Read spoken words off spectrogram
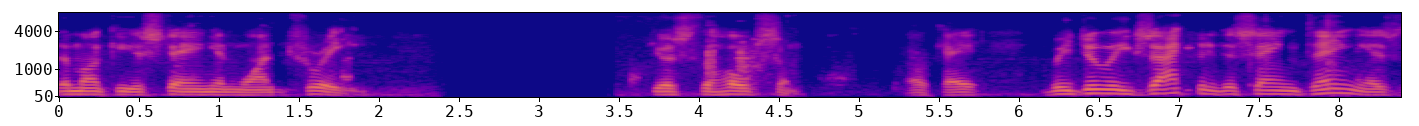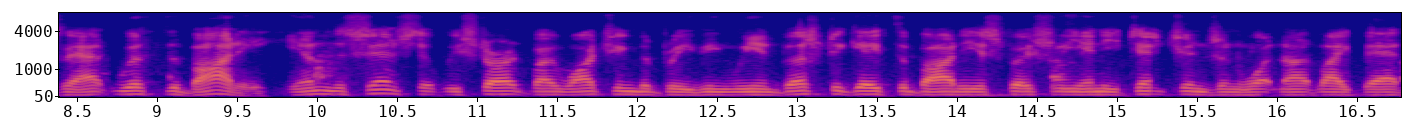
the monkey is staying in one tree. Just the wholesome okay? We do exactly the same thing as that with the body in the sense that we start by watching the breathing we investigate the body especially any tensions and whatnot like that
